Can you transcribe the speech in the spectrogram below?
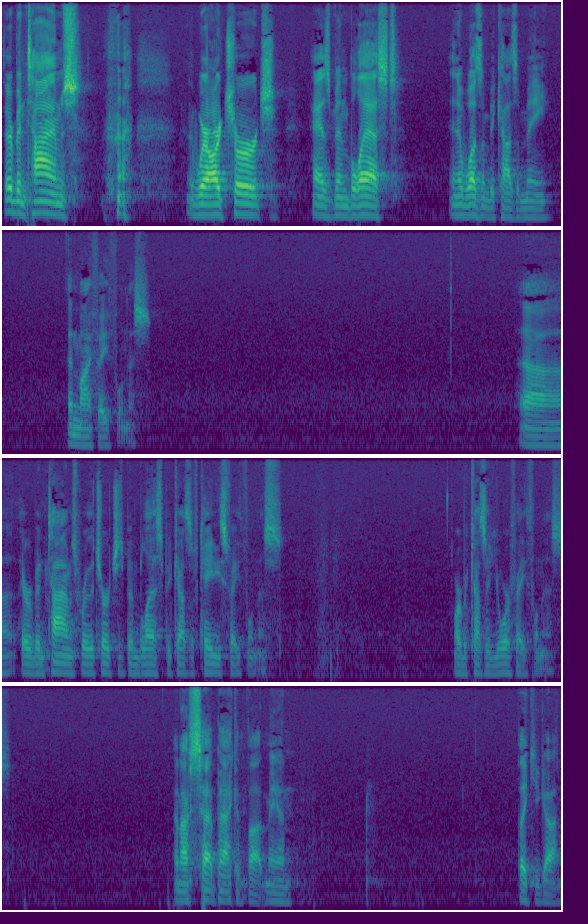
There have been times where our church has been blessed, and it wasn't because of me and my faithfulness. Uh, there have been times where the church has been blessed because of Katie's faithfulness or because of your faithfulness. And I've sat back and thought, man, thank you, God.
